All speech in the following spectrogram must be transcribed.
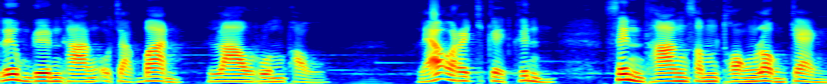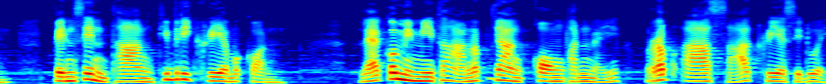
เริ่มเดินทางออกจากบ้านลาวรวมเผ่า แล้วอะไรจะเกิดขึ้น เส้นทางสำทองล่องแจ้งเป็นเส้นทางที่ไม่ได้เคลียร์มาก่อน และก็ไม่มีทหารรับจ้างกองพันไหน รับอาสาเคลียร์เสียด้วย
